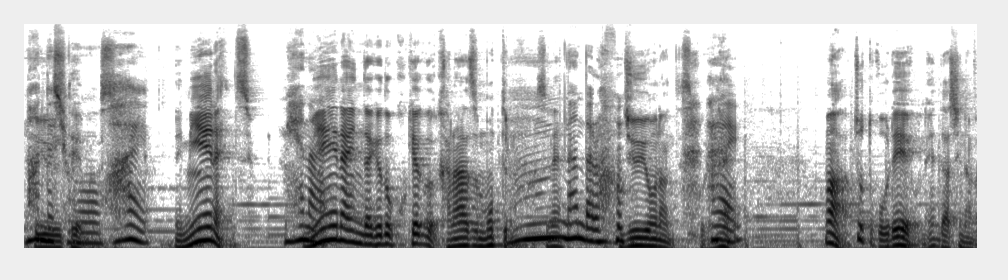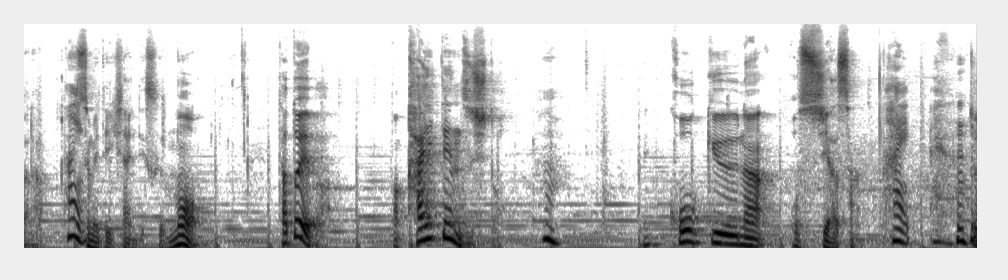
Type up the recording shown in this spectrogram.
なんでしょう。というテーマですはい。で見えないんですよ見えない。見えないんだけど顧客が必ず持ってるものですねんなんだろう。重要なんですこれね、はい。まあちょっとこう例をね出しながはいら進めていきたいんですけども、例えば、まあ回転寿司と、うんね高級なお寿司屋さんはい。ちょっと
